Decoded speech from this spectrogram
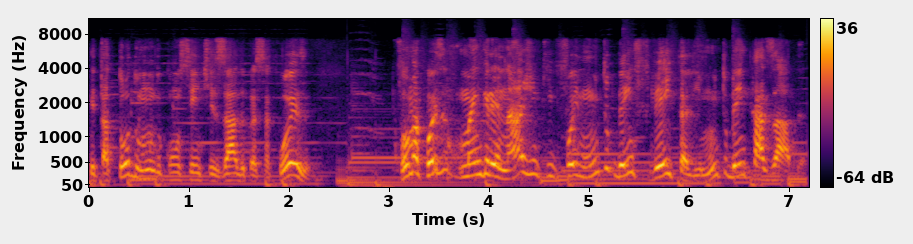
que tá todo mundo conscientizado com essa coisa, foi uma coisa, uma engrenagem que foi muito bem feita ali, muito bem casada.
